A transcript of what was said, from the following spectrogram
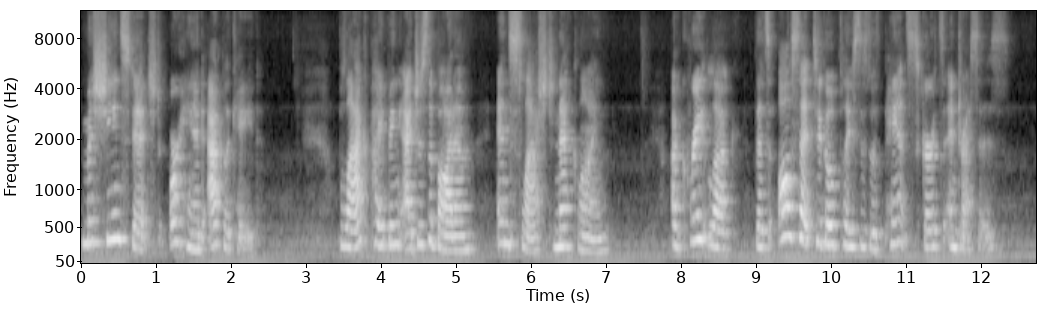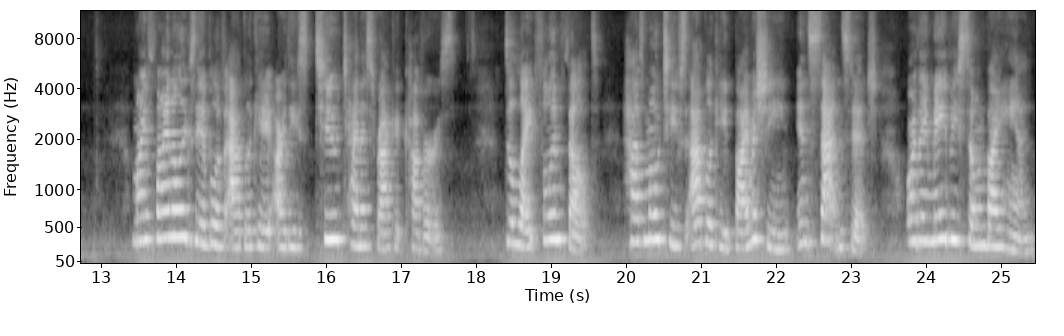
machine stitched or hand appliqued. Black piping edges the bottom and slashed neckline. A great look that's all set to go places with pants, skirts, and dresses. My final example of applique are these two tennis racket covers. Delightful in felt, have motifs appliqued by machine in satin stitch, or they may be sewn by hand.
